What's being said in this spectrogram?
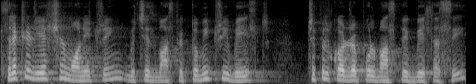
selected reaction monitoring which is mass spectrometry based triple quadrupole mass spec based assay,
